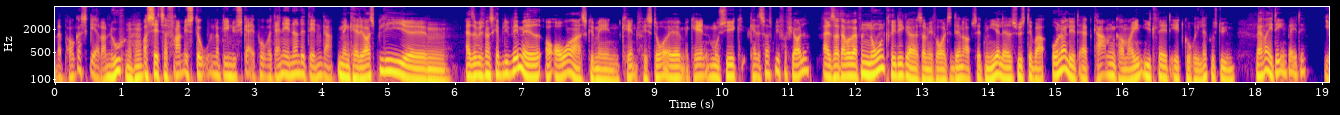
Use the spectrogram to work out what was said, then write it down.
hvad pokker sker der nu? Mm-hmm. Og sætte sig frem i stolen og blive nysgerrig på, hvordan ender det denne gang? Men kan det også blive... Øh, altså, hvis man skal blive ved med at overraske med en kendt historie, med kendt musik, kan det så også blive for fjollet? Altså, der var i hvert fald nogle kritikere, som i forhold til den opsætning, I har lavet, synes, det var underligt, at Carmen kommer ind iklædt et gorilla-kostyme. Hvad var ideen bag det? Ja,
